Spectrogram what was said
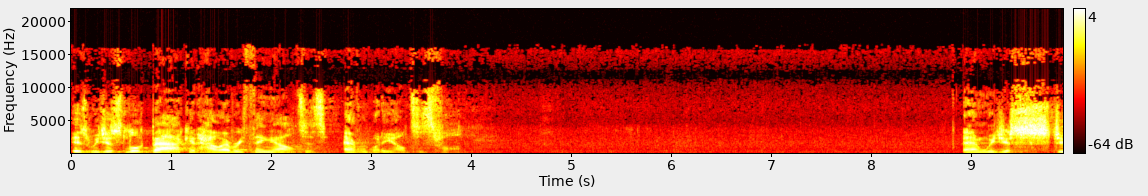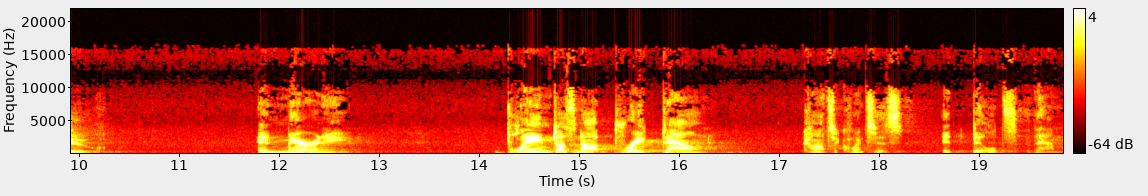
is we just look back at how everything else is everybody else's fault. And we just stew and marinate. Blame does not break down consequences, it builds them.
